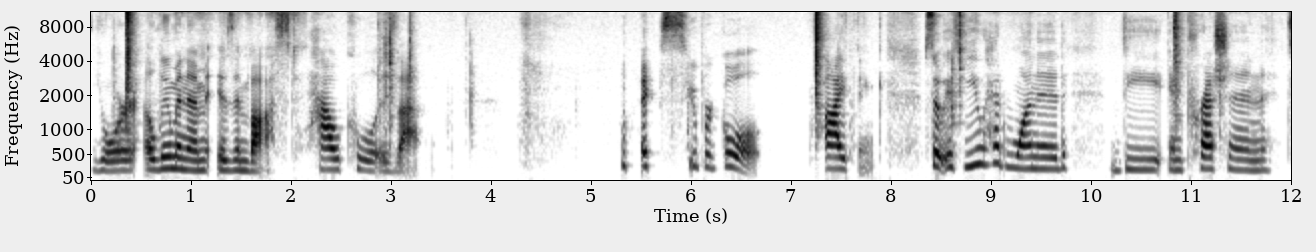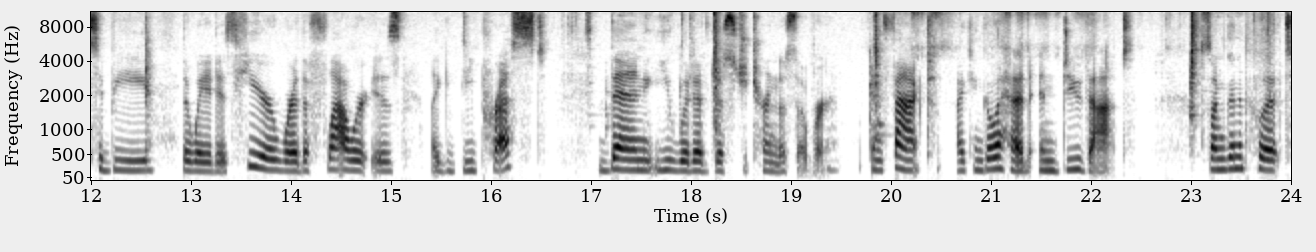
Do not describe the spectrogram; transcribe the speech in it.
your aluminum is embossed. How cool is that? like super cool, I think. So if you had wanted the impression to be the way it is here, where the flower is like depressed, then you would have just turned this over. In fact, I can go ahead and do that. So I'm going to put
